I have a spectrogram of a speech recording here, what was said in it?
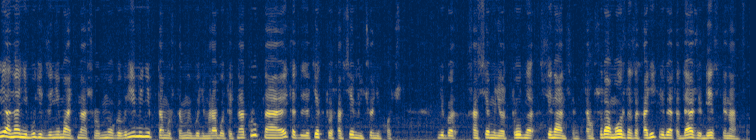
и она не будет занимать нашего много времени, потому что мы будем работать на крупно, а это для тех, кто совсем ничего не хочет. Либо совсем у него трудно с финансами, потому что сюда можно заходить, ребята, даже без финансов.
